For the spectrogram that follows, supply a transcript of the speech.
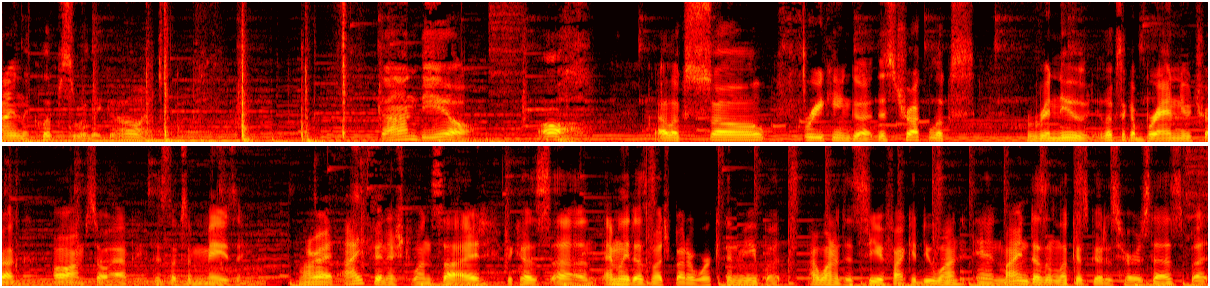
Find the clips where they go and Done deal. Oh, that looks so freaking good. This truck looks renewed. It looks like a brand new truck. Oh, I'm so happy. This looks amazing. All right, I finished one side because uh, Emily does much better work than me, but I wanted to see if I could do one, and mine doesn't look as good as hers does, but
